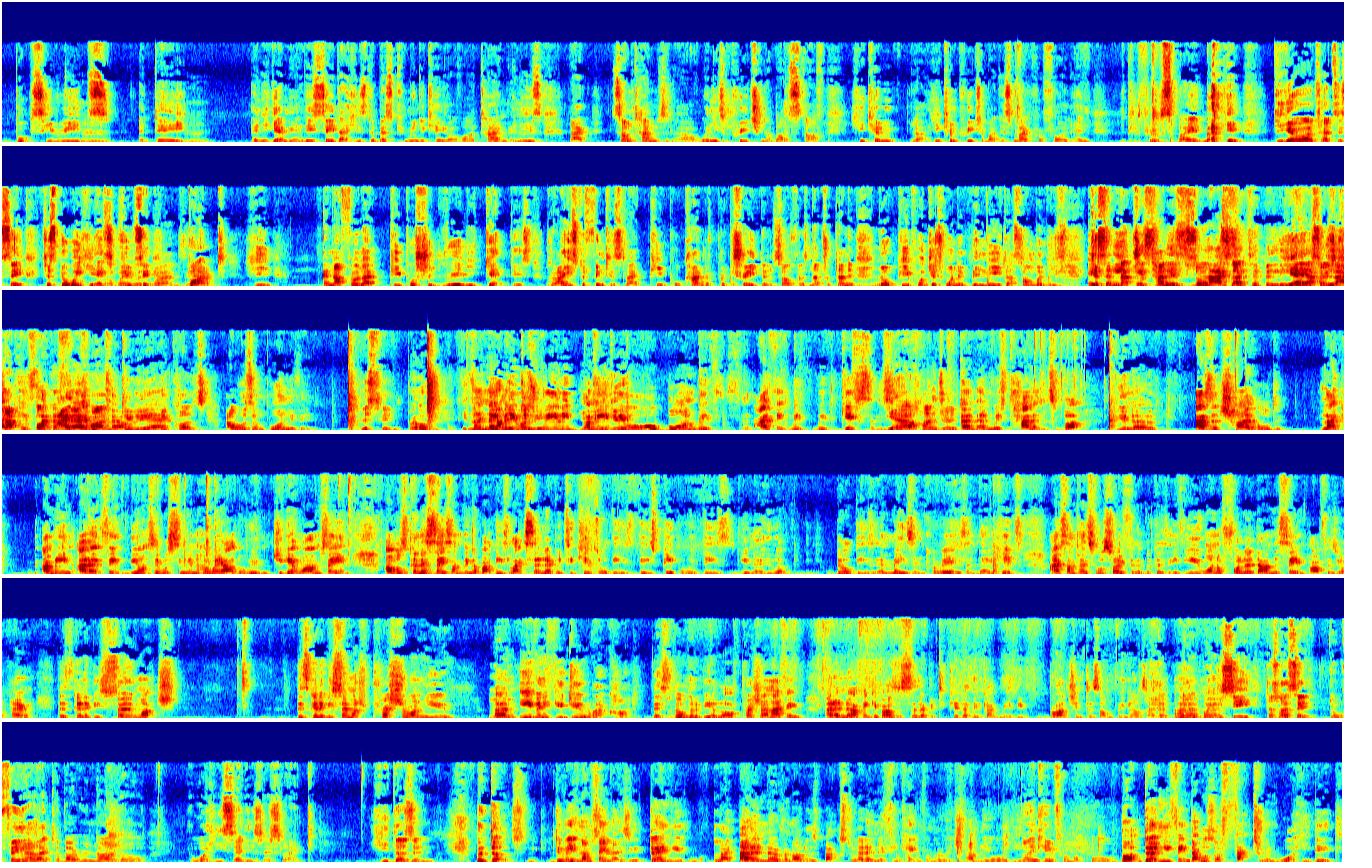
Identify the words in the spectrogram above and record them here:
books he reads hmm. a day. Hmm. And you get me, and they say that he's the best communicator of our time, and mm. he's like sometimes uh, when he's preaching about stuff, he can like, he can preach about this microphone, and you can feel inspired by it. Do you get what I'm trying to say? Just the way he executes with it, words, but he and I feel like people should really get this because I mm. used to think it's like people kind of portrayed themselves as natural talent. Mm. No, people just want to believe that somebody's just a natural it's- talent. it's so nicer it's like, to believe yeah, that. so it's Like, just like, it's oh, like a I can't tale, do it yeah. because I wasn't born with it. Listen, bro, if No, nobody was it, really. I mean, we it. were all born with, I think, with with gifts and Yeah, stuff. 100. and and with talents. But you know, as a child, like. I mean, I don't think Beyonce was singing her way out of the womb. Do you get what I'm saying? I was gonna say something about these like celebrity kids or these these people with these you know who have built these amazing careers and Mm-hmm. their kids. I sometimes feel sorry for them because if you want to follow down the same path as your parent, there's gonna be so much there's going to be so much pressure on you. Um, Mm-hmm. even if you do work hard, there's still going to be a lot of pressure. And I think I don't know. I think if I was a celebrity kid, I think I'd maybe branch into something else. I don't. I no, don't but know. you see, that's why I said the thing I liked about Ronaldo, what he said is just like he doesn't. But the, the reason I'm saying that is, don't you like? I don't know Ronaldo's backstory. I don't know if he came from a rich family or he. No, he came from a poor. But don't you think that was a factor in what he did?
